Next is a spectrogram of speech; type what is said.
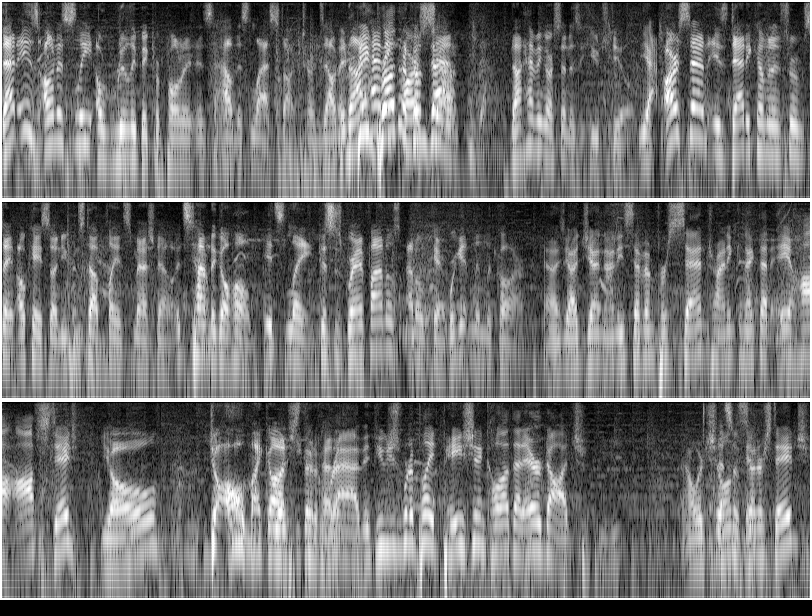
That is honestly a really big proponent as to how this last stock turns out. And not Big having Brother comes Arsene, out. Not having Arsene is a huge deal. Yeah. Arsene is daddy coming in this room saying, okay, son, you can stop playing Smash now. It's time to go home. It's late. This is grand finals. I don't care. We're getting in the car. He's got Gen 97%, trying to connect that Eiha off stage. Yo. Yo, oh my god, Which he the could have had it. grab. If you just would have played patient and call out that air dodge. Now we're chilling okay. center stage.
